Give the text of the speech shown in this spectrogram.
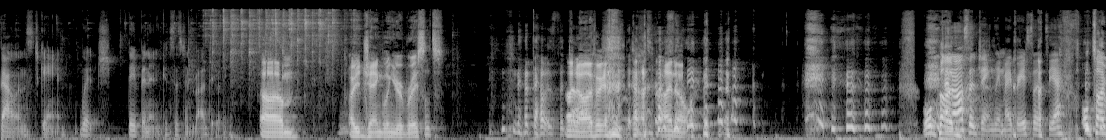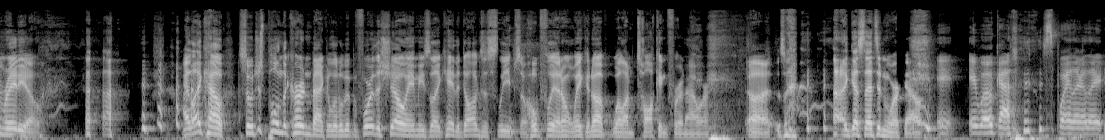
balanced game, which they've been inconsistent about doing. Um, are you jangling your bracelets? no, that was the. Dog. I know. I. I know. Old time. And also jangling my bracelets. Yeah. Old time radio. I like how so just pulling the curtain back a little bit before the show, Amy's like, "Hey, the dog's asleep, so hopefully I don't wake it up while I'm talking for an hour." Uh, so I guess that didn't work out. It, it woke up. Spoiler alert.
